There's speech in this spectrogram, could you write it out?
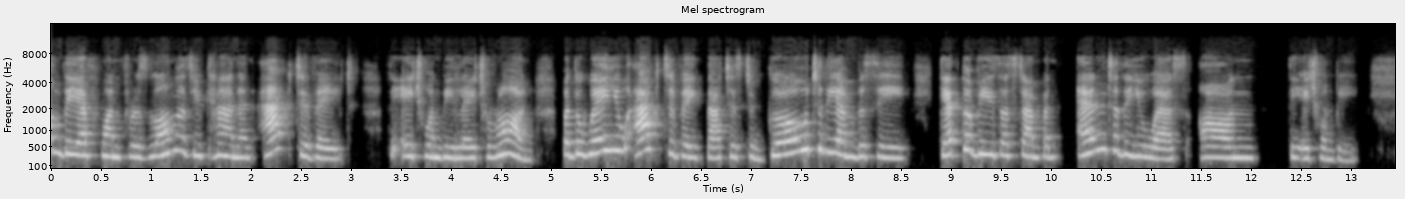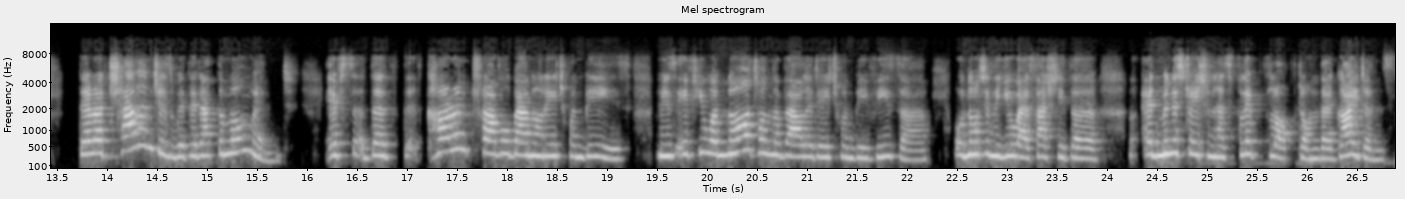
on the F1 for as long as you can and activate the H1B later on. But the way you activate that is to go to the embassy, get the visa stamp, and enter the US on the H1B. There are challenges with it at the moment. If the, the, current travel ban on H-1Bs means if you are not on the valid H-1B visa or not in the US, actually the administration has flip-flopped on their guidance.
